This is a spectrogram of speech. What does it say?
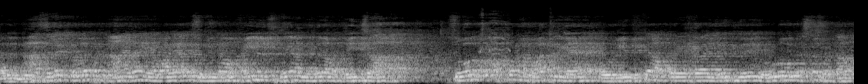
அது நான் செலக்ட் பண்ணல நான் தான் என் வாயால சொல்லி தான் அவன் ஃபைனல்ஸ் போய் அந்த இதில் அவன் ஜெயிச்சான். ஸோ அப்போ நான் பார்த்துருக்கேன் ஒரு லிஃப்ட் ஆப்ரேட்டராக இருந்து எவ்வளோ கஷ்டப்பட்டான்.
